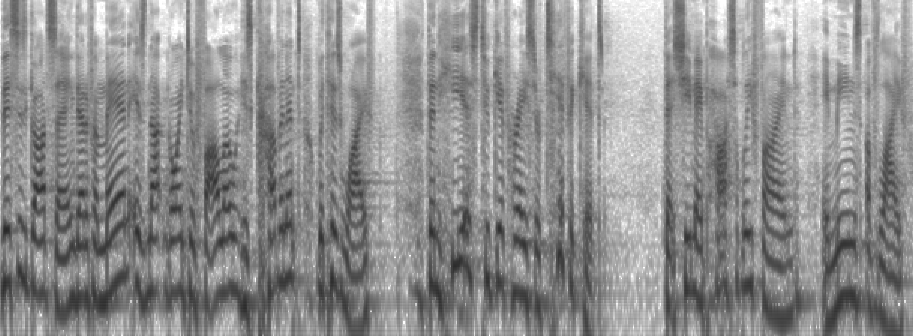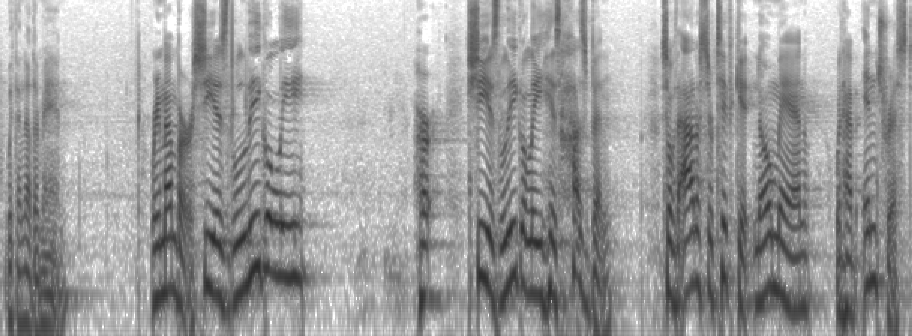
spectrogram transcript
This is God saying that if a man is not going to follow his covenant with his wife, then he is to give her a certificate that she may possibly find a means of life with another man. Remember, she is legally her she is legally his husband. So without a certificate, no man would have interest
